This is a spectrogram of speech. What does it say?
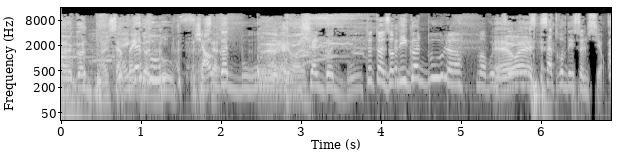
Un gars de Un Un certain gars debout. Un Jacques cer- Godbout, euh, Michel Godbout, tous eux autres. Les gars debout, là, moi vous le Eh dire, ouais. ça trouve des solutions.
